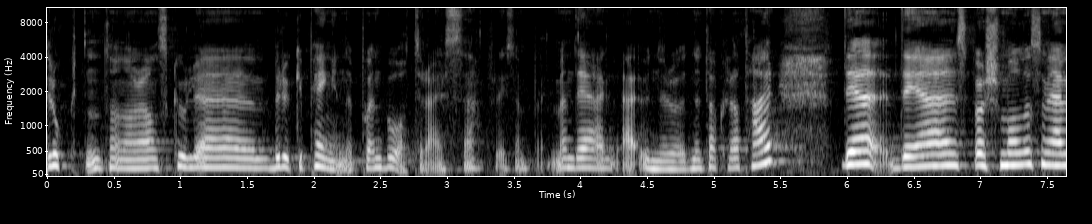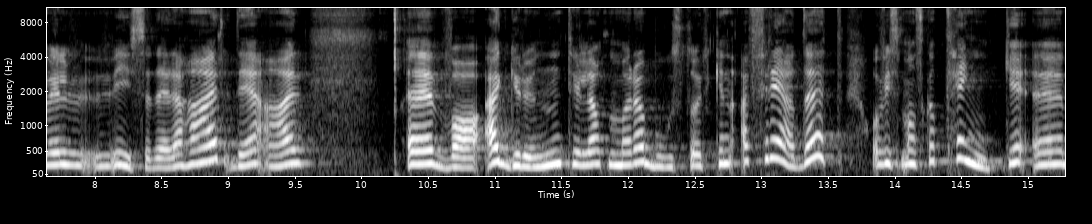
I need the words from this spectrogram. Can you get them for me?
druknet når han skulle bruke pengene på en båtreise. For eksempel. Men det er, er underordnet akkurat her. Det, det, spørsmålet som jeg vil vise dere her, det er eh, hva er grunnen til at Marabou-storken er fredet? Og hvis man skal tenke eh,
